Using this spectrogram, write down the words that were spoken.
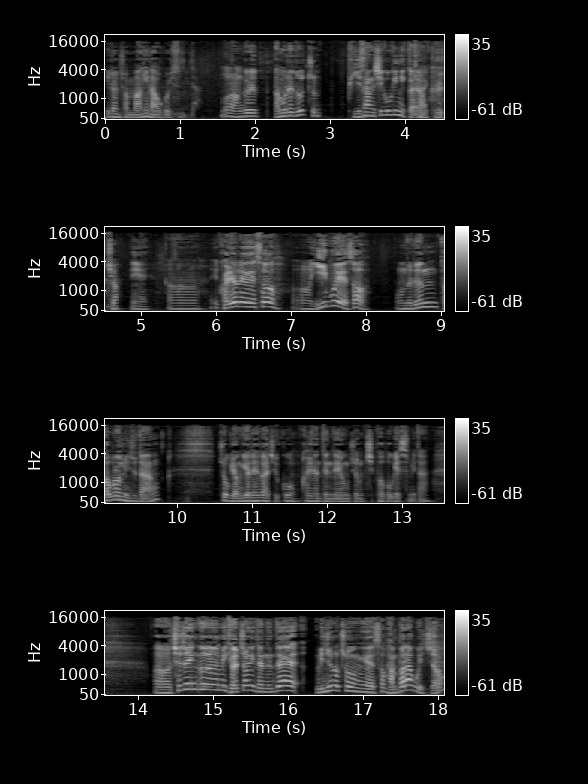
이런 전망이 나오고 있습니다. 뭐, 안 그래, 아무래도 좀 비상 시국이니까요. 아, 그렇죠. 예. 어, 이 관련해서 어, 2부에서 오늘은 더불어민주당 쪽 연결해가지고 관련된 내용 좀 짚어보겠습니다. 어, 최저임금이 결정이 됐는데 민주노총에서 반발하고 있죠.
